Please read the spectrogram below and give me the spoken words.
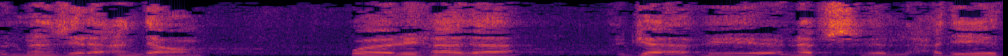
المنزلة عندهم ولهذا جاء في نفس الحديث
